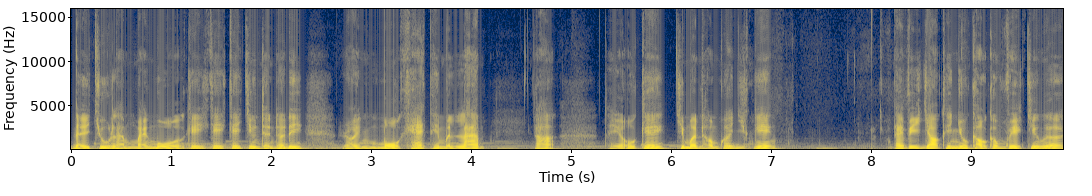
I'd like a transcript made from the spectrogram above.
để chú làm mảng mùa cái cái cái chương trình đó đi. Rồi mùa khác thì mình làm. Đó thì ok chứ mình không có dược ngang. Tại vì do cái nhu cầu công việc chứ ờ,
